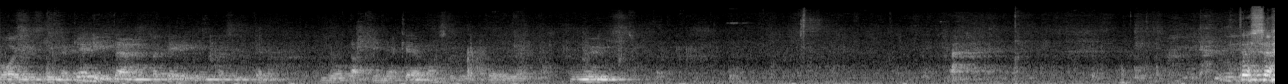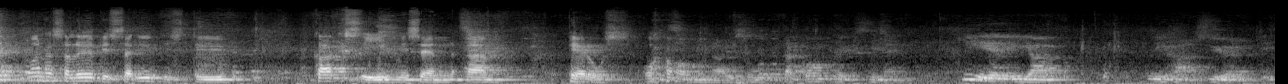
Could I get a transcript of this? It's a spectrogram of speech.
voisi siitä kehittää, mutta kehitimme sitten jotakin ja kerran siitä teille nyt. Tässä vanhassa lööpissä yhdistyy kaksi ihmisen äh, perusominaisuutta, kompleksinen kieli ja lihan syönti.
